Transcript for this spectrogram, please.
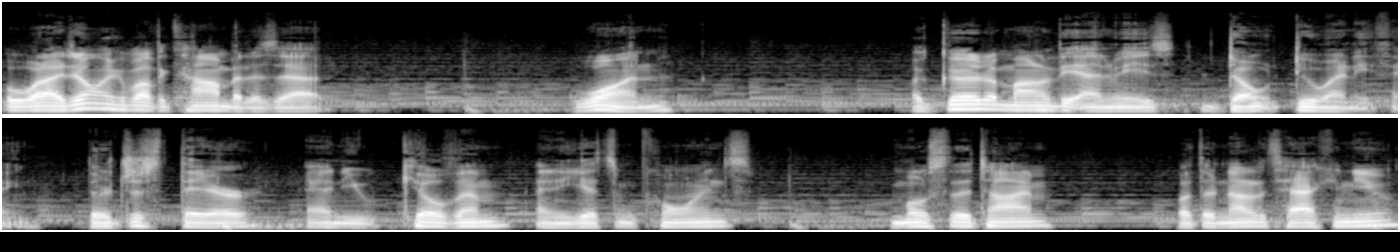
But what I don't like about the combat is that one, a good amount of the enemies don't do anything. They're just there and you kill them and you get some coins most of the time, but they're not attacking you.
